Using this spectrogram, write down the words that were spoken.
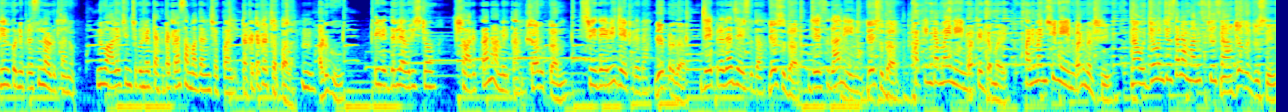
నేను కొన్ని ప్రశ్నలు అడుగుతాను. నువ్వు ఆలోచించకుండా టకటకా సమాధానం చెప్పాలి. టకటక చెప్పాలా. అడుగు. వీరిద్దరు ఎవరిష్టం? షారుఖ్ ఖాన్ ఆమిర్ ఖాన్. షారుఖ్ ఖాన్. శ్రీదేవి జయప్రద. జయప్రద. జయప్రద జయసుధ. జయసుధా. జయసుధ నేను. జయసుధా. పక్కింటమ్మాయి నేను. పక్కింటమ్మాయి. పని మనిషి నేను. పని మనిషి నా ఉద్యోగం చూసా నా మనసు చూసా? ఉద్యోగం చూసి.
